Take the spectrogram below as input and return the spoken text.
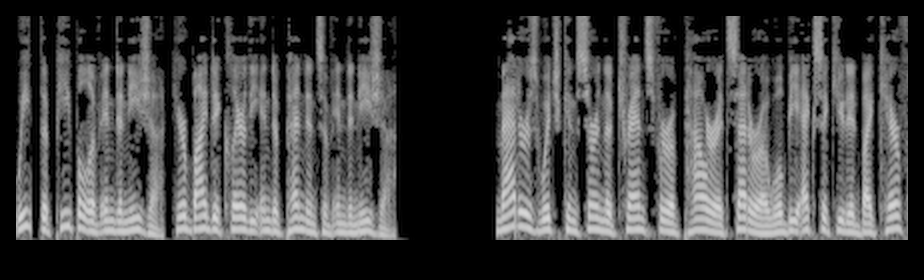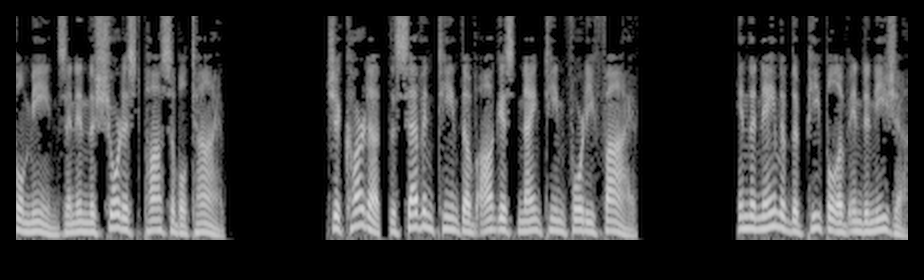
We, the people of Indonesia, hereby declare the independence of Indonesia. Matters which concern the transfer of power etc. will be executed by careful means and in the shortest possible time. Jakarta, 17 August 1945 In the name of the people of Indonesia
